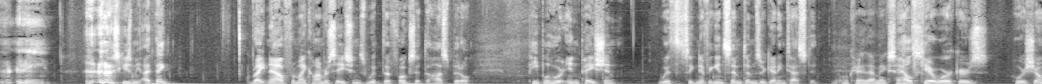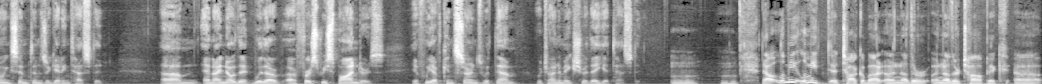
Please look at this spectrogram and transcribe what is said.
excuse me, I think right now from my conversations with the folks at the hospital, people who are inpatient with significant symptoms are getting tested. Okay, that makes sense. Healthcare workers who are showing symptoms are getting tested. Um, and I know that with our, our first responders, if we have concerns with them, we're trying to make sure they get tested. Now, let me let me uh, talk about another another topic. Uh,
